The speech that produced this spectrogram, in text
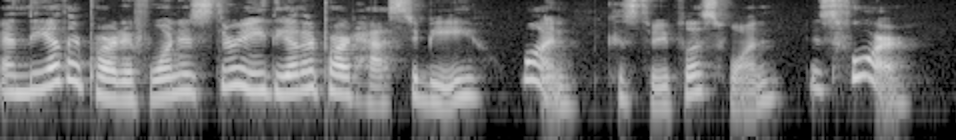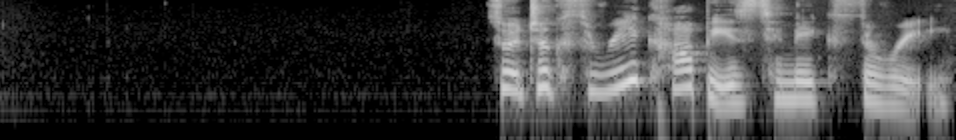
and the other part, if one is 3, the other part has to be 1, because 3 plus 1 is 4. So it took three copies to make 3.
